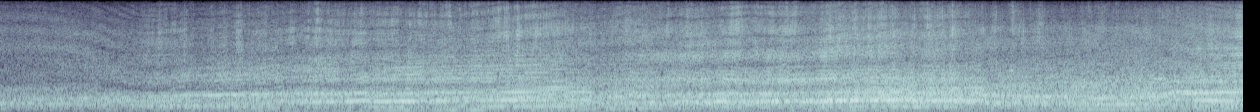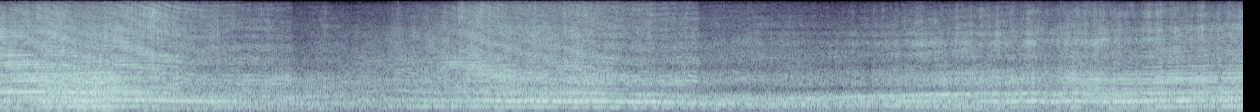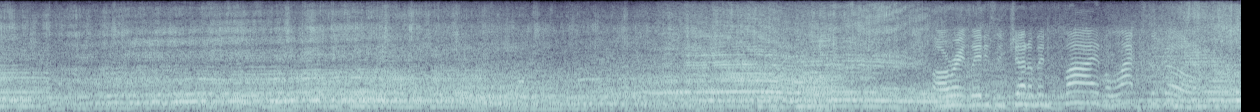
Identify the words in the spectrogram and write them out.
All right, ladies and gentlemen, five laps to go.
